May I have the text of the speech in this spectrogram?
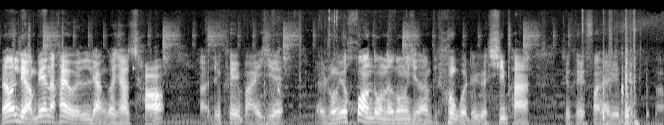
然后两边呢还有两个小槽。啊，就可以把一些容易晃动的东西呢，比如我这个吸盘，就可以放在这边啊。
